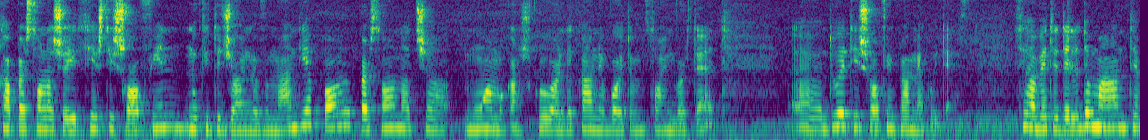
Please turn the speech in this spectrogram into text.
ka persona që i thjesht i shofin, nuk i dëgjojnë me vëmendje, por personat që mua më kanë shkruar dhe kanë nevojë të mësojnë vërtet, duhet t'i shofin pra me kujdes. Se avete delle domande,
